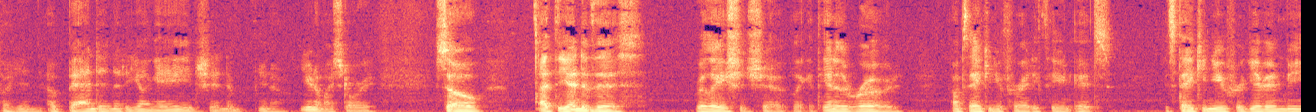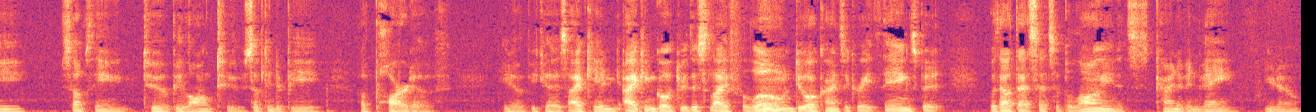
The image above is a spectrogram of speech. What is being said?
fucking abandoned at a young age and, you know, you know my story. So at the end of this, relationship, like at the end of the road, I'm thanking you for anything. It's it's thanking you for giving me something to belong to, something to be a part of. You know, because I can I can go through this life alone, do all kinds of great things, but without that sense of belonging, it's kind of in vain, you know.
